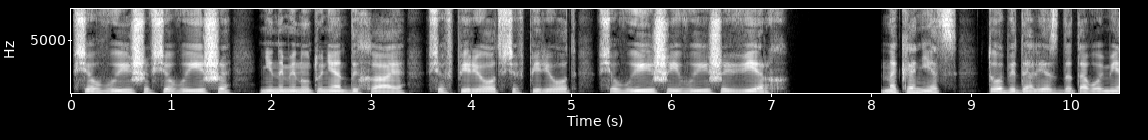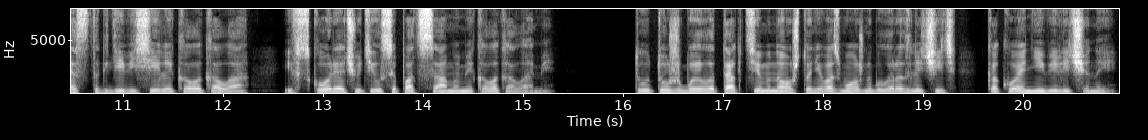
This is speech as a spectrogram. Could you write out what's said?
Все выше, все выше, ни на минуту не отдыхая, все вперед, все вперед, все выше и выше вверх. Наконец, Тоби долез до того места, где висели колокола, и вскоре очутился под самыми колоколами. Тут уж было так темно, что невозможно было различить, какой они величины.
